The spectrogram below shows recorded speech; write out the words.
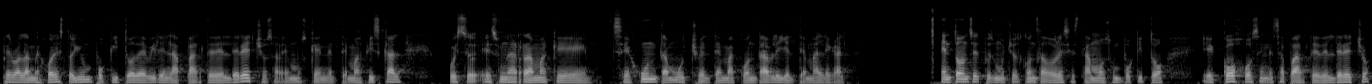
pero a lo mejor estoy un poquito débil en la parte del derecho. Sabemos que en el tema fiscal, pues es una rama que se junta mucho el tema contable y el tema legal. Entonces, pues muchos contadores estamos un poquito eh, cojos en esa parte del derecho,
